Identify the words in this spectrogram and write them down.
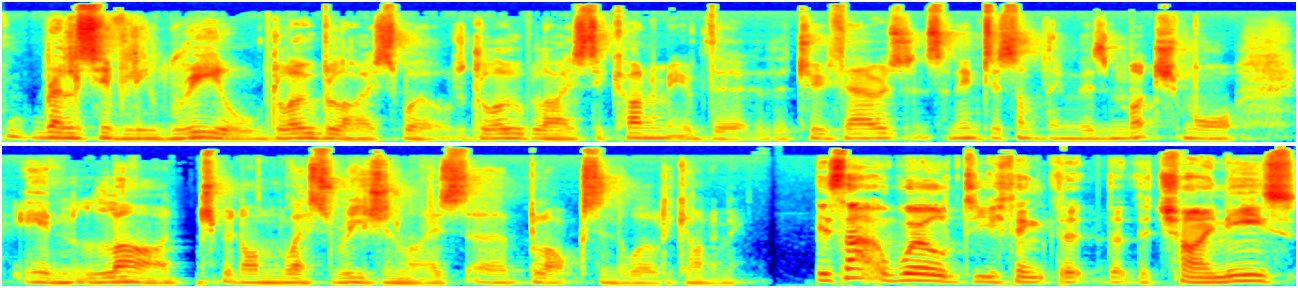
relatively real globalized world, globalized economy of the, the 2000s, and into something that's much more in large but on less regionalized uh, blocs in the world economy. Is that a world, do you think, that, that the Chinese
